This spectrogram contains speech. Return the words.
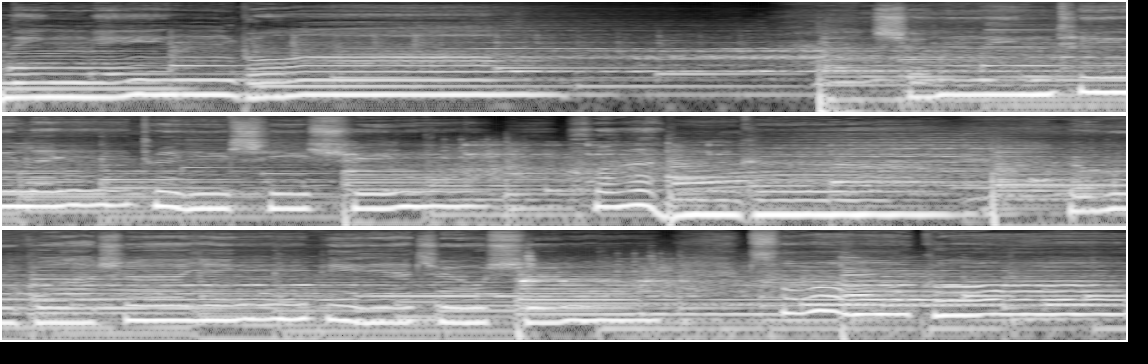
粼明波。秀莺啼泪对唏嘘欢歌，如果这一别就是错过，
